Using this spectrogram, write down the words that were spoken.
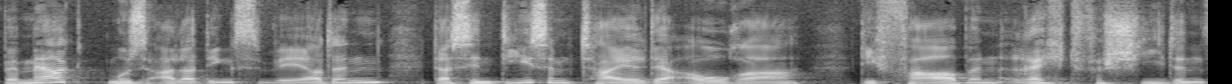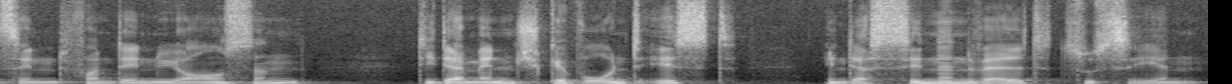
Bemerkt muss allerdings werden, dass in diesem Teil der Aura die Farben recht verschieden sind von den Nuancen, die der Mensch gewohnt ist, in der Sinnenwelt zu sehen.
